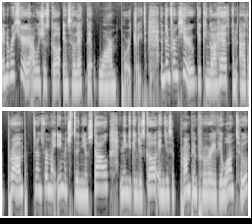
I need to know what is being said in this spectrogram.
and over here, I will just go and select the warm portrait. And then from here, you can go ahead and add a prompt, transform my image to a new style, and then you can just go and use a prompt improver if you want to.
